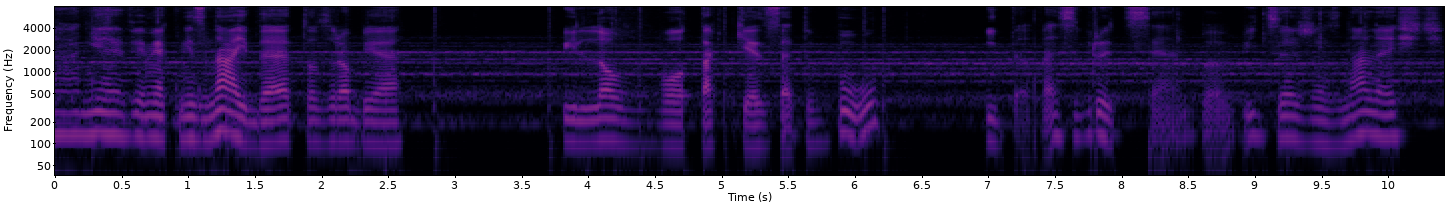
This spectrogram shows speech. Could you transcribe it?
A nie wiem, jak nie znajdę, to zrobię chwilowo takie ZW i do was bo widzę, że znaleźć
